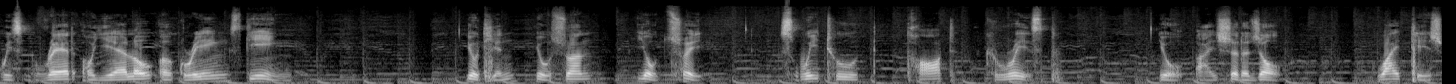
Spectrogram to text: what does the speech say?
with red or yellow or green skin，又甜又酸又脆，sweet to tart crisp，有白色的肉，whiteish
